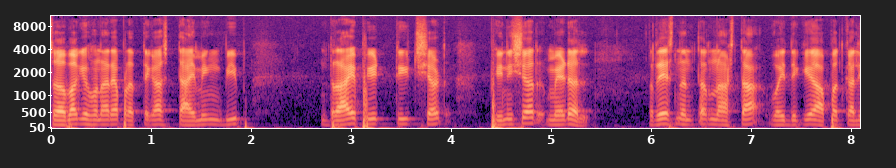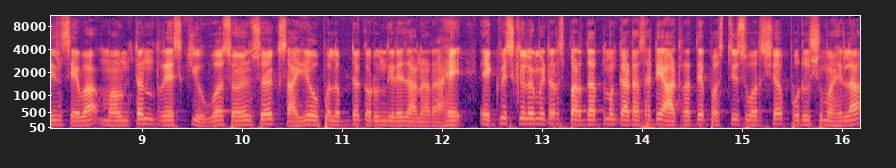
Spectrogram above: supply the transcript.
सहभागी होणाऱ्या प्रत्येकास timing bib dry fit T shirt finisher medal रेसनंतर नाश्ता वैद्यकीय आपत्कालीन सेवा माउंटन रेस्क्यू व स्वयंसेवक सहाय्य उपलब्ध करून दिले जाणार आहे. एकवीस किलोमीटर स्पर्धात्मक गटासाठी अठरा ते पस्तीस वर्ष पुरुष महिला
